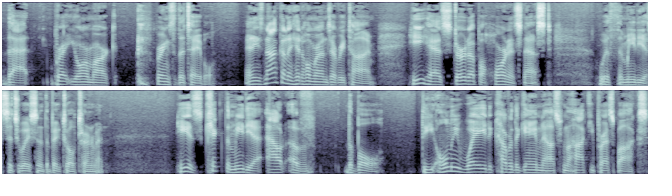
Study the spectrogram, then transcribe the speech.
that Brett Yormark brings to the table. And he's not going to hit home runs every time. He has stirred up a hornet's nest with the media situation at the Big 12 tournament. He has kicked the media out of the bowl. The only way to cover the game now is from the hockey press box.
